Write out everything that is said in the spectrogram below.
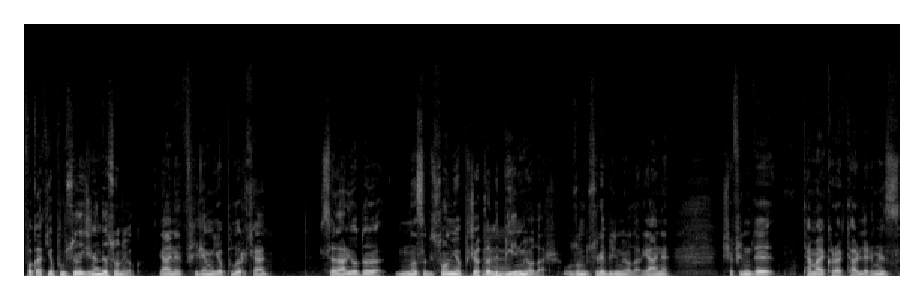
Fakat yapım sürecinin de sonu yok. Yani film yapılırken senaryoda nasıl bir son yapacaklarını hmm. bilmiyorlar. Uzun bir süre bilmiyorlar. Yani işte filmde temel karakterlerimiz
